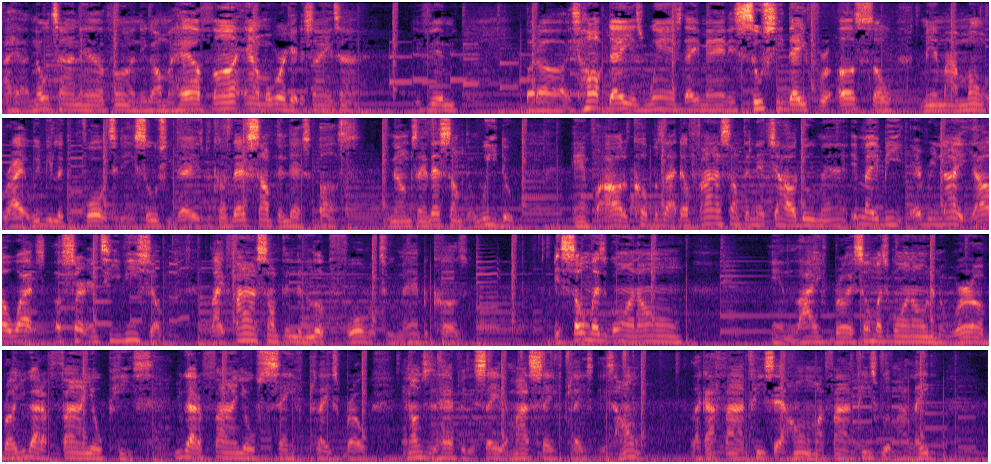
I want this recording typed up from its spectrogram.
I have no time to have fun, nigga. I'ma have fun and I'ma work at the same time. You feel me? But uh, it's hump day, it's Wednesday, man. It's sushi day for us. So me and my mom, right? We be looking forward to these sushi days because that's something that's us. You know what I'm saying? That's something we do. And for all the couples out there, find something that y'all do, man. It may be every night y'all watch a certain TV show. Like find something to look forward to, man, because it's so much going on in life, bro. It's so much going on in the world, bro. You gotta find your peace. You gotta find your safe place, bro. And I'm just happy to say that my safe place is home. Like I find peace at home. I find peace with my lady.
